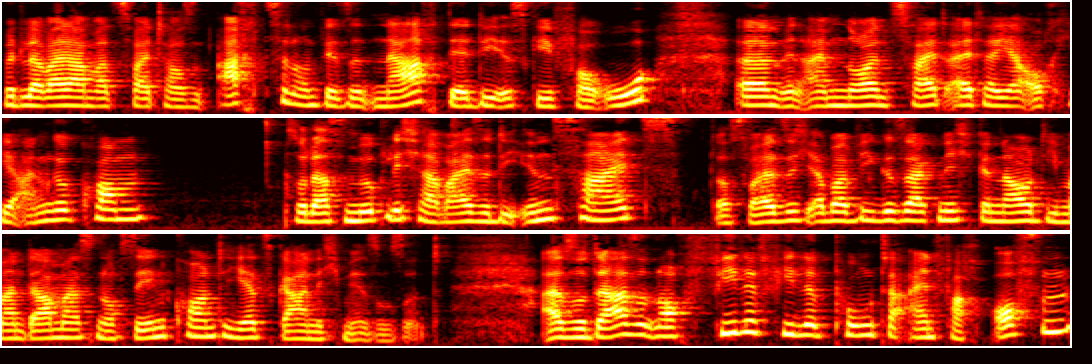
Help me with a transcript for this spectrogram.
Mittlerweile haben wir 2018 und wir sind nach der DSGVO ähm, in einem neuen Zeitalter ja auch hier angekommen sodass möglicherweise die Insights, das weiß ich aber wie gesagt nicht genau, die man damals noch sehen konnte, jetzt gar nicht mehr so sind. Also da sind noch viele, viele Punkte einfach offen,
